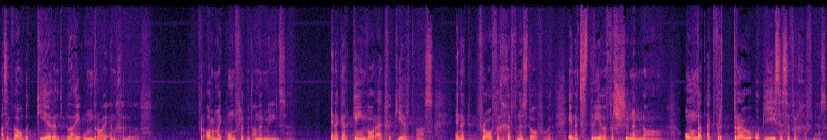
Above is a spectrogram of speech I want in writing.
as ek wel bekeerend bly omdraai in geloof, veral in my konflik met ander mense, en ek erken waar ek verkeerd was, en ek vra vergifnis daarvoor, en ek streef verzoening na, omdat ek vertrou op Jesus se vergifnis,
